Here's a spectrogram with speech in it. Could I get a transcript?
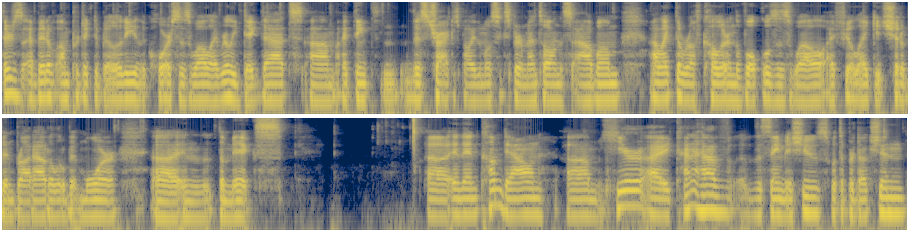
there's a bit of unpredictability in the course as well. I really dig that. Um, I think this track is probably the most experimental on this album. I like the rough color in the vocals as well. I feel like it should have been brought out a little bit more uh, in the mix. Uh, and then come down um, here, I kind of have the same issues with the production.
